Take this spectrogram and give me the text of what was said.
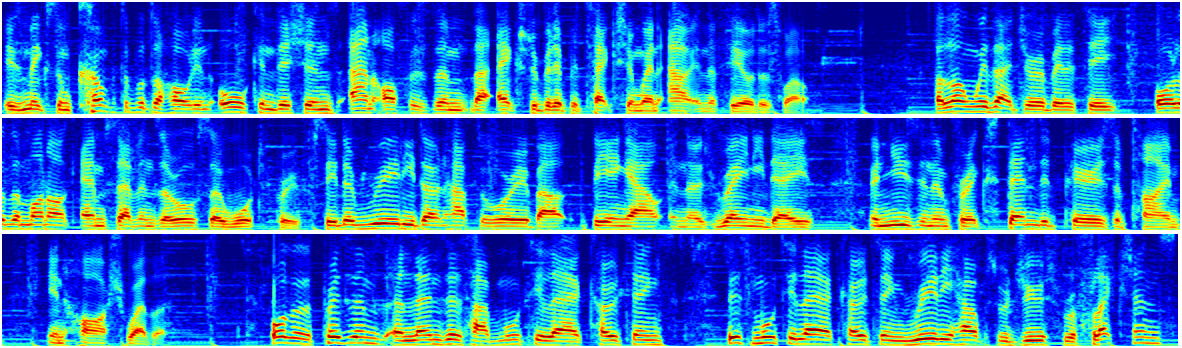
is, makes them comfortable to hold in all conditions and offers them that extra bit of protection when out in the field as well. Along with that durability, all of the Monarch M7s are also waterproof, so you really don't have to worry about being out in those rainy days and using them for extended periods of time in harsh weather. All of the prisms and lenses have multi-layer coatings. This multi-layer coating really helps reduce reflections.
